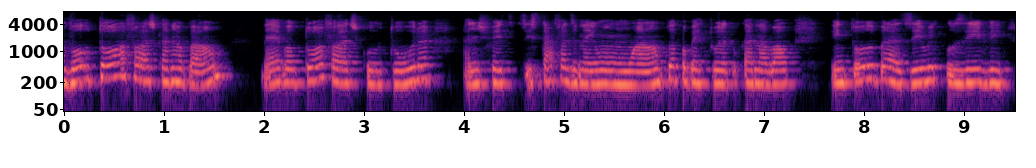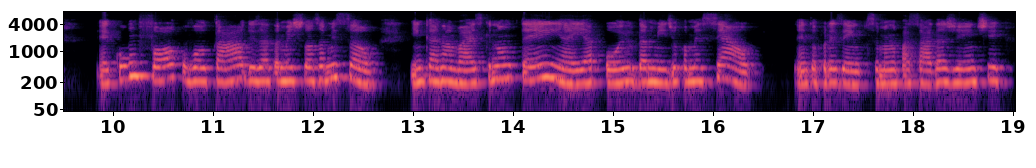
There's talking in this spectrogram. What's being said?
voltou a falar de carnaval, né, voltou a falar de cultura. A gente fez, está fazendo aí uma ampla cobertura do carnaval em todo o Brasil, inclusive é, com um foco voltado exatamente à nossa missão, em carnavais que não tem aí apoio da mídia comercial. Então, por exemplo, semana passada a gente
